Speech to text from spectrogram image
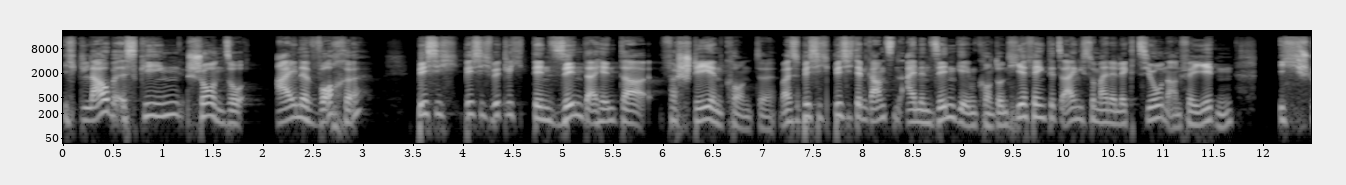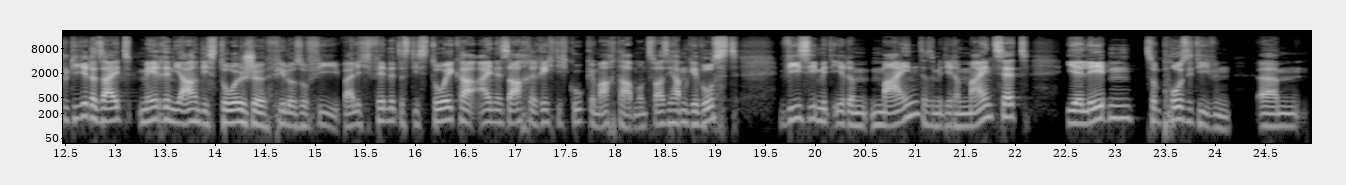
ich glaube, es ging schon so eine Woche, bis ich, bis ich wirklich den Sinn dahinter verstehen konnte. Weißt du, bis ich, bis ich dem Ganzen einen Sinn geben konnte. Und hier fängt jetzt eigentlich so meine Lektion an für jeden. Ich studiere seit mehreren Jahren die stoische Philosophie, weil ich finde, dass die Stoiker eine Sache richtig gut gemacht haben. Und zwar, sie haben gewusst, wie sie mit ihrem Mind, also mit ihrem Mindset, ihr Leben zum Positiven ähm,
